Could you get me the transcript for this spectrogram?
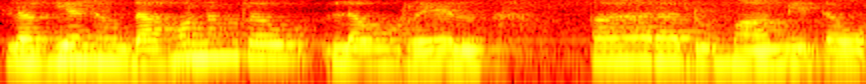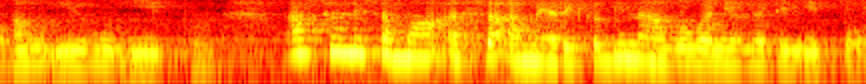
lagyan ng dahon ng laurel para dumami daw ang iyong ipon. Actually, sa, mga, sa Amerika, ginagawa nila din ito.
